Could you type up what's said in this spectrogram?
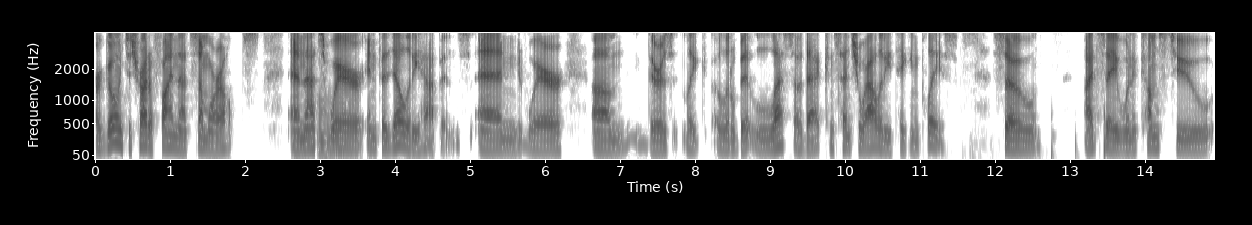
are going to try to find that somewhere else and that's mm-hmm. where infidelity happens and where um, there's like a little bit less of that consensuality taking place so i'd say when it comes to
